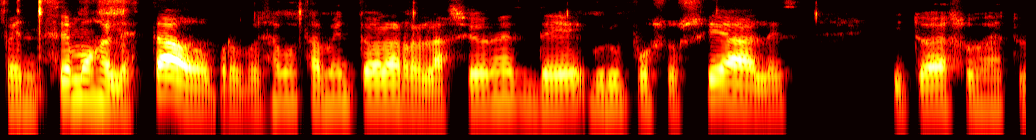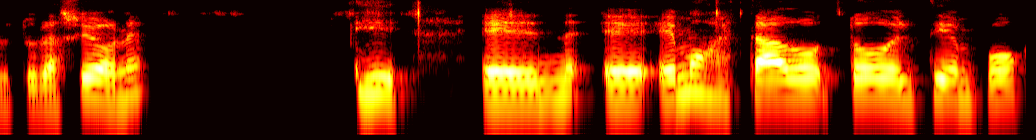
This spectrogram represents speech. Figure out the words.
pensemos el Estado, pero pensemos también todas las relaciones de grupos sociales y todas sus estructuraciones. Y hemos estado todo el tiempo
